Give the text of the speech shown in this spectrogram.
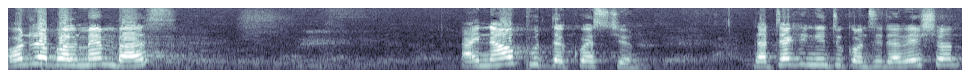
Honorable members, I now put the question that taking into consideration,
